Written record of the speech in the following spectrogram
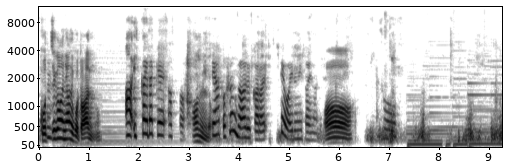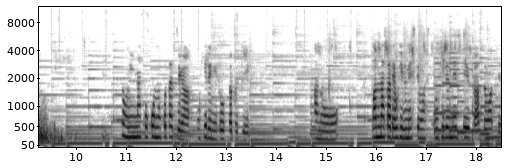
こっち側にあることあるの？あ、一回だけあった。あるんだ。で、あと糞があるから来てはいるみたいなんです。ああ。そう。今日みんなここの子たちがお昼に通った時、あの真ん中でお昼寝してました。お昼寝っていうか集まって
